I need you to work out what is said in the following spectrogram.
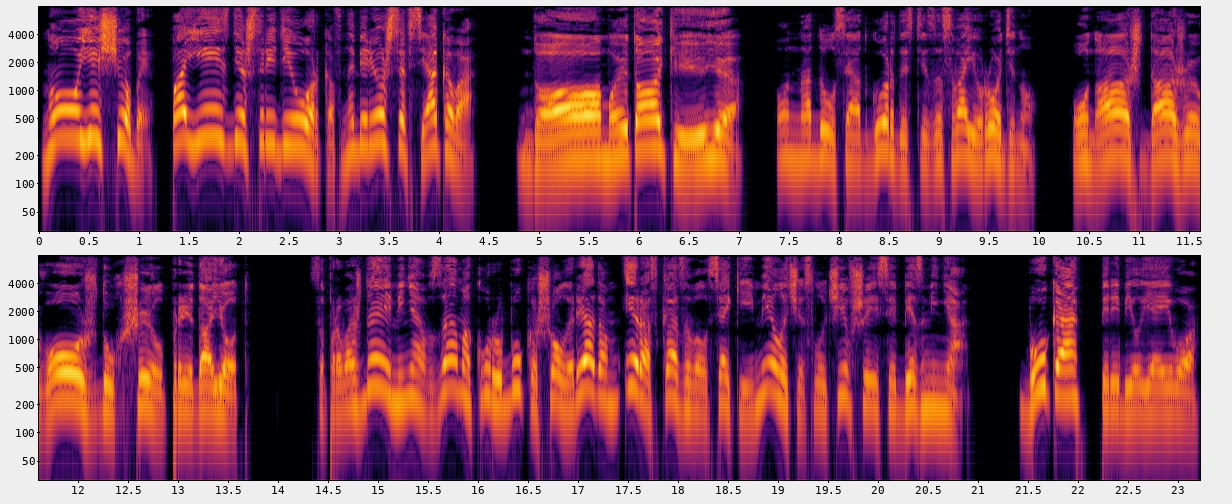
«Ну, еще бы! Поездишь среди орков, наберешься всякого!» «Да, мы такие!» Он надулся от гордости за свою родину. У нас даже воздух шил придает. Сопровождая меня в замок, Урубука шел рядом и рассказывал всякие мелочи, случившиеся без меня. «Бука!» — перебил я его.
